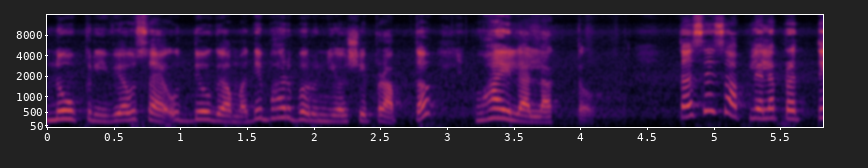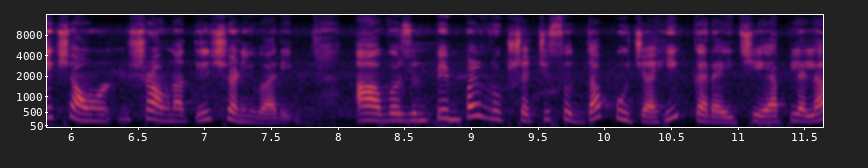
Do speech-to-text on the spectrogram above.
नोकरी व्यवसाय उद्योगामध्ये भरभरून यश प्राप्त प्राप्त व्हायला लागतं. तसेच आपल्याला प्रत्येक श्रावण श्रावणातील शनिवारी आवर्जून पिंपळ वृक्षाची सुद्धा पूजाही करायची आहे. आपल्याला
